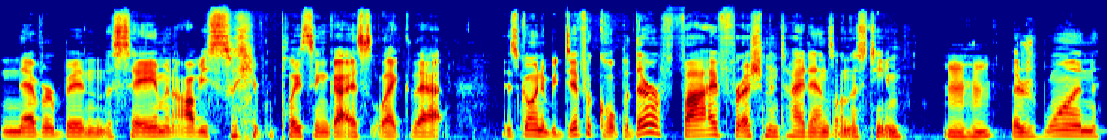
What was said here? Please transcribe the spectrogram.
never been the same. And obviously, replacing guys like that is going to be difficult. But there are five freshman tight ends on this team. Mm-hmm. There's one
